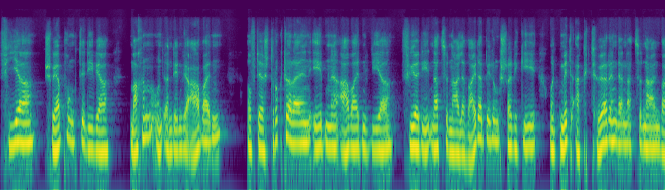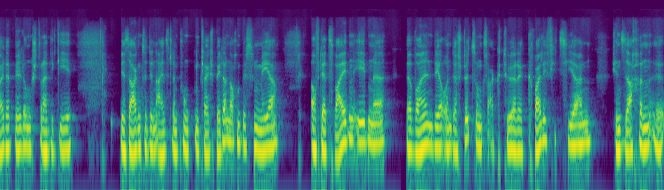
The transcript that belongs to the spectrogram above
vier Schwerpunkte, die wir machen und an denen wir arbeiten. Auf der strukturellen Ebene arbeiten wir für die nationale Weiterbildungsstrategie und mit Akteuren der nationalen Weiterbildungsstrategie. Wir sagen zu den einzelnen Punkten gleich später noch ein bisschen mehr. Auf der zweiten Ebene wollen wir Unterstützungsakteure qualifizieren in Sachen äh,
